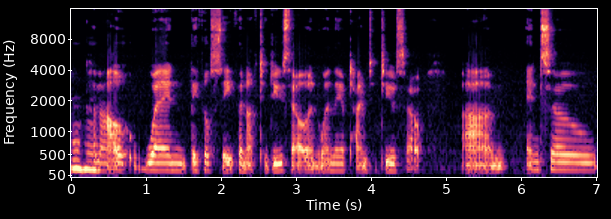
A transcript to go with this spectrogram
mm-hmm. come out when they feel safe enough to do so and when they have time to do so um, and so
